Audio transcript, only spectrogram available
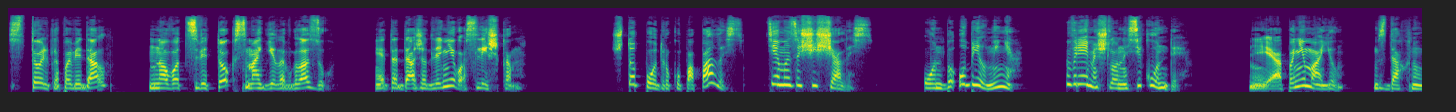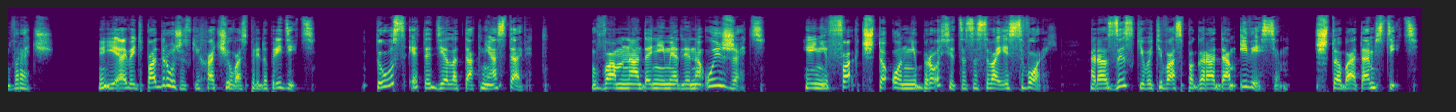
Столько повидал, но вот цветок с могилы в глазу — это даже для него слишком. Что под руку попалось, тем и защищалась. Он бы убил меня. Время шло на секунды. Я понимаю, — вздохнул врач. «Я ведь по-дружески хочу вас предупредить. Туз это дело так не оставит. Вам надо немедленно уезжать. И не факт, что он не бросится со своей сворой разыскивать вас по городам и весям, чтобы отомстить».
